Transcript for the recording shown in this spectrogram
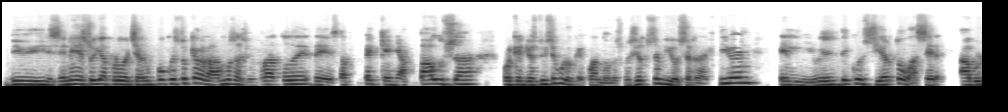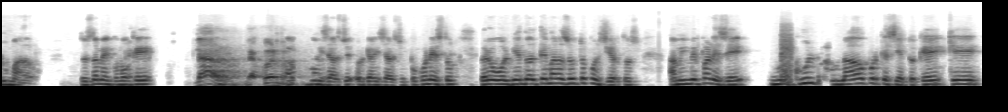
dividirse en eso y aprovechar un poco esto que hablábamos hace un rato de, de, esta pequeña pausa, porque yo estoy seguro que cuando los conciertos en vivo se reactiven, el nivel de concierto va a ser abrumador. Entonces también como que Claro, de acuerdo. Organizarse, organizarse un poco en esto. Pero volviendo al tema de los autoconciertos, a mí me parece muy cool, por un lado, porque siento que, que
